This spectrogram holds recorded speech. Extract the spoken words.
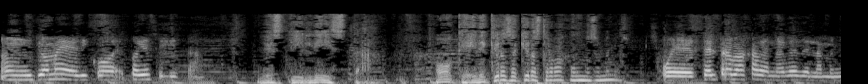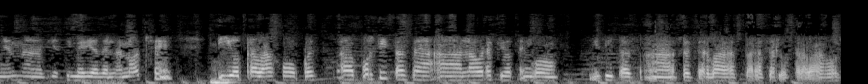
Mm, yo me dedico, soy estilista. Estilista. Ok, ¿de qué horas a qué horas trabajas más o menos? Pues él trabaja de 9 de la mañana a 10 y media de la noche y yo trabajo pues ah, por citas a, a la hora que yo tengo mis citas ah, reservadas para hacer los trabajos.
